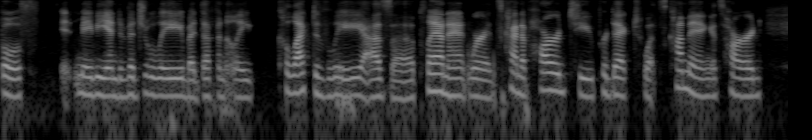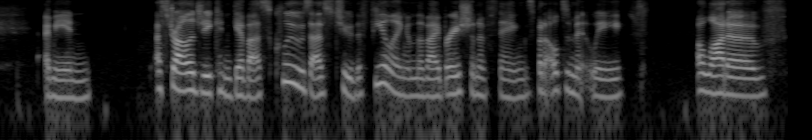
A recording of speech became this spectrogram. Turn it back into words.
both maybe individually but definitely collectively as a planet where it's kind of hard to predict what's coming. It's hard i mean astrology can give us clues as to the feeling and the vibration of things but ultimately a lot of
